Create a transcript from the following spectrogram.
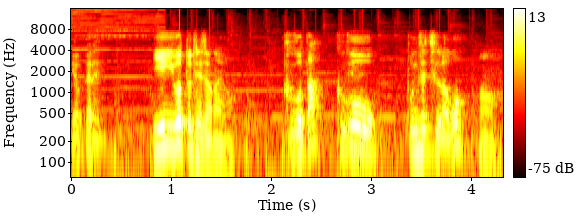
옆에네 이, 이것도 되잖아요. 그거다? 그거 본세 칠라고? 어.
